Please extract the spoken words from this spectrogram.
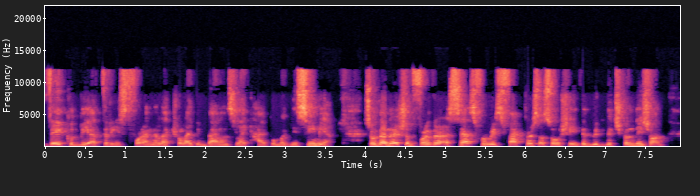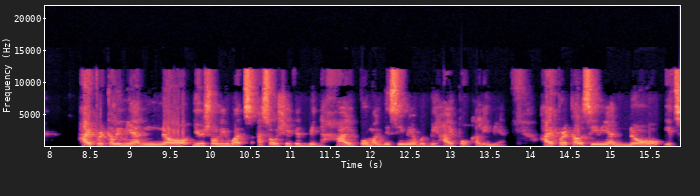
they could be at risk for an electrolyte imbalance like hypomagnesemia. So the nurse should further assess for risk factors associated with which condition. Hyperkalemia, no. Usually what's associated with hypomagnesemia would be hypokalemia. Hypercalcemia, no. It's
